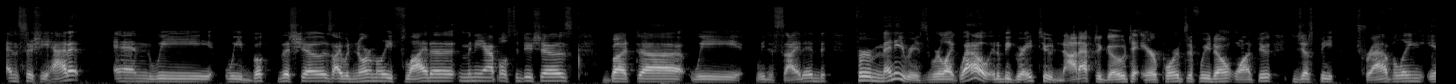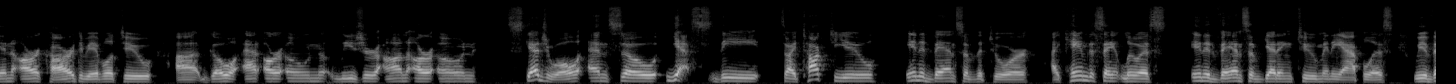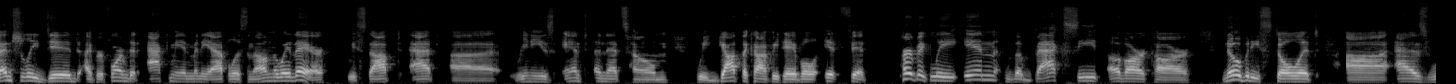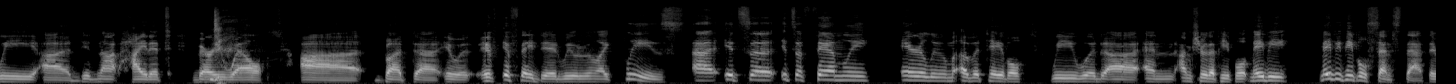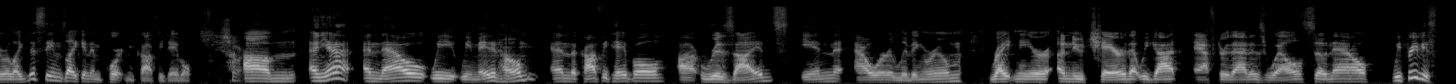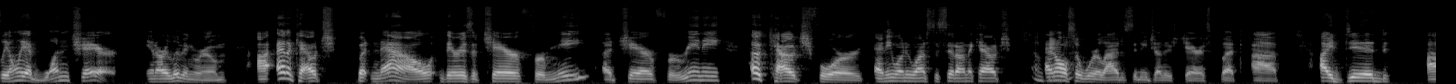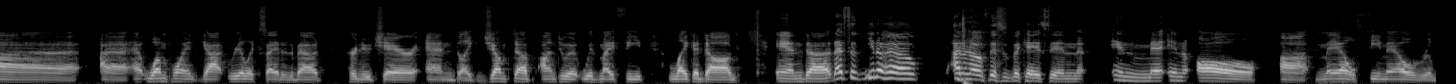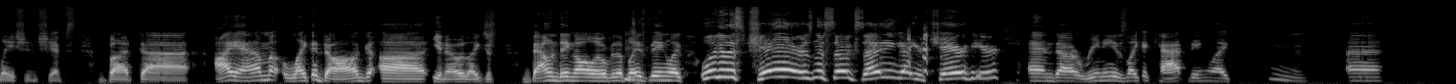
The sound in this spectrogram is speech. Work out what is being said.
and so she had it, and we we booked the shows. I would normally fly to Minneapolis to do shows, but uh, we we decided for many reasons. We're like, wow, it'd be great to not have to go to airports if we don't want to, to just be traveling in our car to be able to uh, go at our own leisure on our own schedule. And so, yes, the so I talked to you in advance of the tour. I came to St. Louis in advance of getting to Minneapolis. We eventually did. I performed at Acme in Minneapolis, and on the way there, we stopped at uh, Rini's Aunt Annette's home. We got the coffee table. It fit perfectly in the back seat of our car. Nobody stole it, uh, as we uh, did not hide it very well. Uh, but uh, it was if if they did, we would have been like, please, uh, it's a it's a family heirloom of a table. We would, uh, and I'm sure that people maybe maybe people sensed that they were like, this seems like an important coffee table. Sure. Um, and yeah, and now we we made it home, and the coffee table uh, resides in our living room, right near a new chair that we got after that as well. So now we previously only had one chair in our living room uh, and a couch, but now there is a chair for me, a chair for Rini, a couch for anyone who wants to sit on a couch, Okay. and also we're allowed to sit in each other's chairs. But uh, I did uh, uh, at one point got real excited about her new chair and like jumped up onto it with my feet like a dog. And uh, that's a, you know how I don't know if this is the case in in in all uh, male female relationships, but uh, I am like a dog. Uh, you know, like just bounding all over the place, being like, "Look at this chair! Isn't this so exciting? You got your chair here." And uh, Rini is like a cat, being like, "Hmm, uh,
